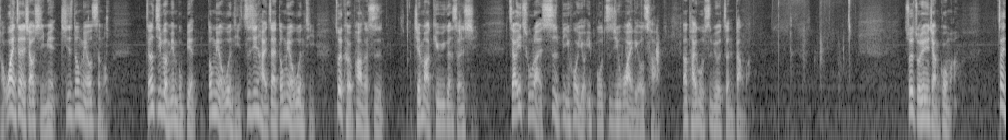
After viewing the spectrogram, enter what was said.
啊外在的消息面其实都没有什么，只要基本面不变都没有问题，资金还在都没有问题。最可怕的是减码 QE 跟升息，只要一出来，势必会有一波资金外流潮，那台股势必会震荡嘛。所以昨天也讲过嘛。在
